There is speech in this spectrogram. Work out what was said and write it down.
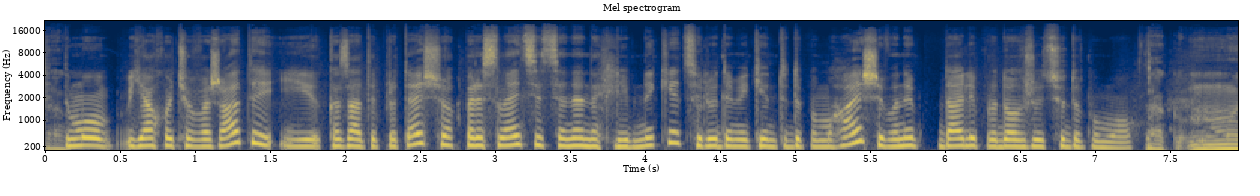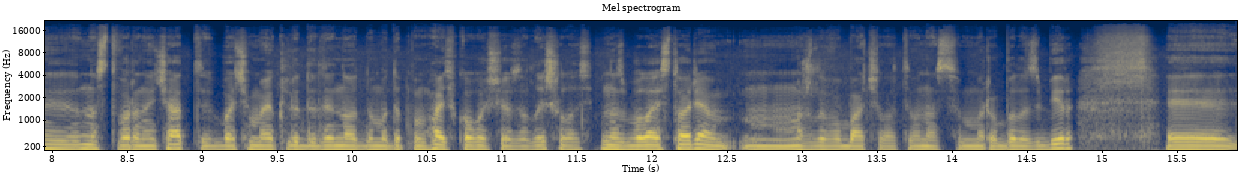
Так. Тому я хочу вважати і казати про те, що переселенці це не нахлібники, це людям, яким ти допомагаєш, і вони далі продовжують цю допомогу. Так, ми на створений чат, бачимо, як люди один одному допомагають, в кого що залишилось. У нас була історія, можливо, бачила, ти у нас ми робили збір. Е,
